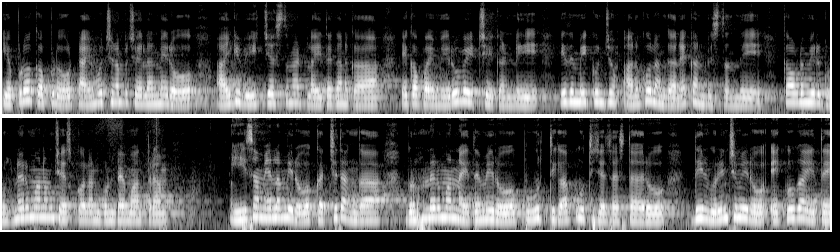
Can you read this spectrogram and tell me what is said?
ఎప్పుడోకప్పుడు టైం వచ్చినప్పుడు చేయాలని మీరు. ఆగి వెయిట్ చేస్తున్నట్లయితే కనుక ఇకపై మీరు వెయిట్ చేయకండి. ఇది మీకు కొంచెం అనుకూలంగానే కనిపిస్తుంది. కాబట్టి మీరు గృహ నిర్మాణం చేసుకోవాలనుకుంటే మాత్రం ఈ సమయంలో మీరు ఖచ్చితంగా గృహ నిర్మాణం అయితే మీరు పూర్తిగా పూర్తి చేసేస్తారు. దీని గురించి మీరు ఎక్కువగా అయితే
